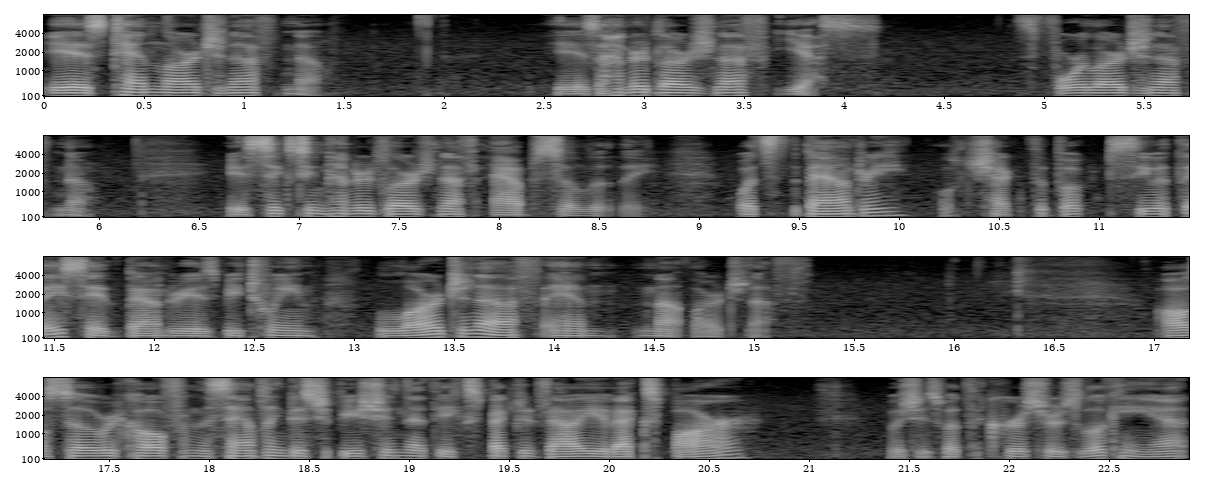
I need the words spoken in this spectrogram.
Is 10 large enough? No. Is 100 large enough? Yes. Is 4 large enough? No. Is 1600 large enough? Absolutely. What's the boundary? We'll check the book to see what they say the boundary is between large enough and not large enough. Also recall from the sampling distribution that the expected value of x bar, which is what the cursor is looking at,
